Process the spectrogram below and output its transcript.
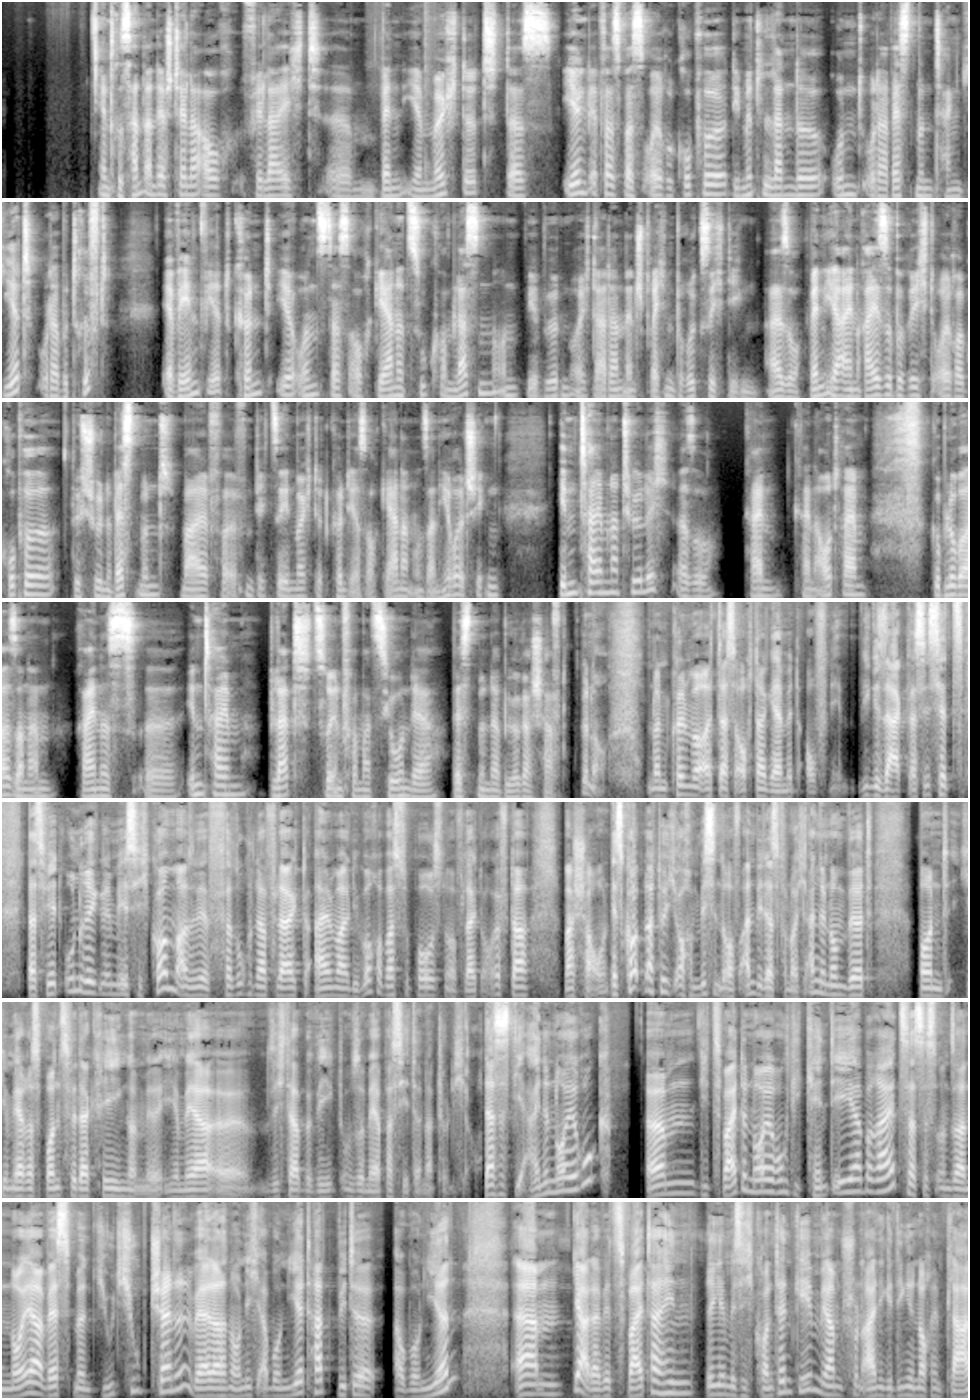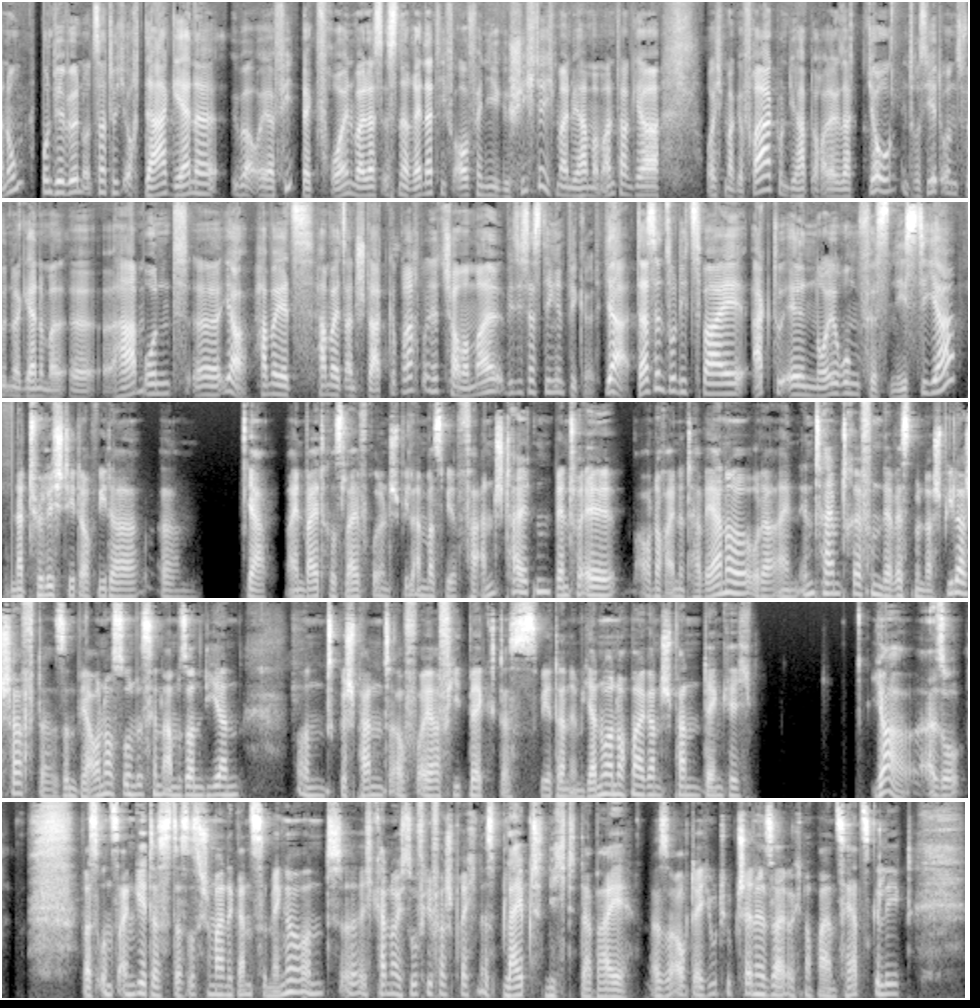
Interessant an der Stelle auch vielleicht, ähm, wenn ihr möchtet, dass irgendetwas, was eure Gruppe, die Mittellande und oder Westmünd tangiert oder betrifft, erwähnt wird, könnt ihr uns das auch gerne zukommen lassen und wir würden euch da dann entsprechend berücksichtigen. Also, wenn ihr einen Reisebericht eurer Gruppe durch schöne Westmünd mal veröffentlicht sehen möchtet, könnt ihr es auch gerne an unseren Herold schicken. In-Time natürlich, also kein, kein Outtime-Geblubber, sondern reines äh, In-Time-Blatt zur Information der Westmünder Bürgerschaft. Genau. Und dann können wir das auch da gerne mit aufnehmen. Wie gesagt, das ist jetzt, das wird unregelmäßig kommen. Also wir versuchen da vielleicht einmal die Woche was zu posten oder vielleicht auch öfter. Mal schauen. Es kommt natürlich auch ein bisschen darauf an, wie das von euch angenommen wird. Und je mehr Response wir da kriegen und je mehr äh, sich da bewegt, umso mehr passiert da natürlich auch. Das ist die eine Neuerung. Ähm, die zweite Neuerung, die kennt ihr ja bereits. Das ist unser neuer Westment YouTube-Channel. Wer das noch nicht abonniert hat, bitte abonnieren. Ähm, ja, da wird es weiterhin regelmäßig Content geben. Wir haben schon einige Dinge noch in Planung. Und wir würden uns natürlich auch da gerne über euer Feedback freuen, weil das ist eine relativ aufwendige Geschichte. Ich meine, wir haben am Anfang ja euch mal gefragt und ihr habt auch alle gesagt, jo, interessiert uns, würden wir gerne mal äh, haben. Und äh, ja, haben wir jetzt, haben wir jetzt an den Start gebracht und jetzt schauen wir mal, wie sich das Ding entwickelt. Ja, das sind so die zwei aktuellen Neuerungen fürs nächste Jahr. Natürlich steht auch wieder ähm ja, ein weiteres Live-Rollenspiel an, was wir veranstalten. Eventuell auch noch eine Taverne oder ein In-Time-Treffen der Westmünder Spielerschaft. Da sind wir auch noch so ein bisschen am Sondieren und gespannt auf euer Feedback. Das wird dann im Januar nochmal ganz spannend, denke ich. Ja, also was uns angeht, das, das ist schon mal eine ganze Menge und äh, ich kann euch so viel versprechen, es bleibt nicht dabei. Also auch der YouTube-Channel sei euch nochmal ans Herz gelegt.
